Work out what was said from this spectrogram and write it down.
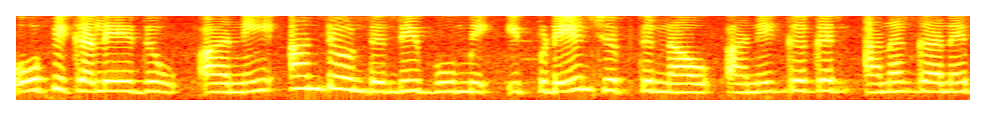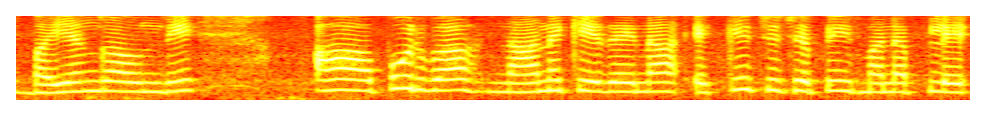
ఓపిక లేదు అని అంటూ ఉంటుంది భూమి. ఇప్పుడు ఏం చెప్తున్నావు? అని గగన్ అనగానే భయంగా ఉంది. ఆ అపూర్వ నాన్నకి ఏదైనా ఎక్కించి చెప్పి మన ప్లే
